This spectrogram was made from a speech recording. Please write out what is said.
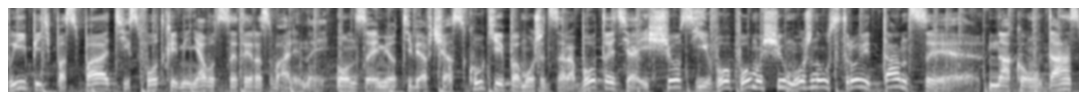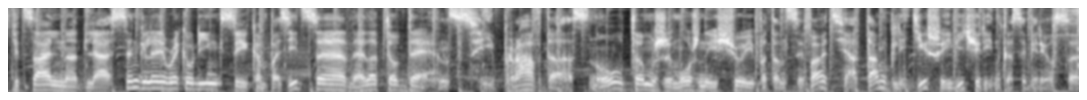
выпить, поспать и сфоткай меня вот с этой развалиной. Он займет тебя в час скуки, поможет заработать, а еще с его помощью можно устроить танцы. На Конда специально для Single Recordings и композиция The Laptop Dance. И правда, с ноутом же можно еще и потанцевать, а там, глядишь, и вечеринка соберется.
